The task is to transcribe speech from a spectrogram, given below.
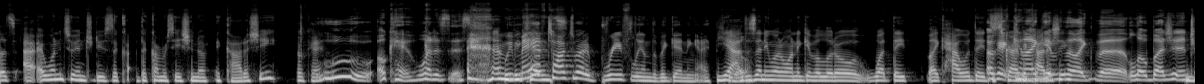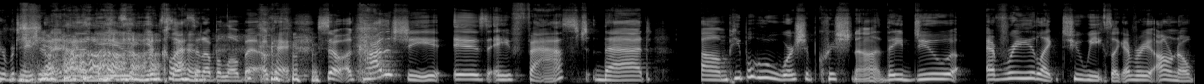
let's. I, I wanted to introduce the the conversation of Ekadashi. Okay. Ooh, okay. What is this? We may have talked about it briefly in the beginning, I think. Yeah. Does anyone want to give a little what they like? How would they Okay, describe can I give Ekadashi? the like the low budget interpretation and then you, you class it up a little bit? Okay, so Ekadashi is a fast that um, people who worship Krishna they do every like two weeks, like every I don't know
